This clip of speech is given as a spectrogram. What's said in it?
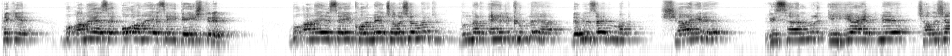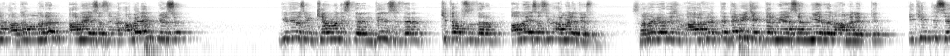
Peki bu anayasa, o anayasayı değiştirip bu anayasayı koymaya çalışanlar kim? Bunlar ehli kıble ya. Demin saydım bak. Şairi Risale-i ihya etmeye çalışan adamların anayasasını amel etmiyorsun. Gidiyorsun Kemalistlerin, dinsizlerin, kitapsızların anayasasını amel ediyorsun. Sana kardeşim ahirette demeyecekler mi ya sen niye böyle amel ettin? İkincisi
